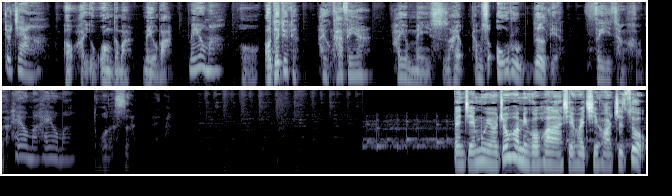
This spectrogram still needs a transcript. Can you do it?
就这样啊。哦，还有忘的吗？没有吧？没有吗？哦哦，对对对，还有咖啡呀、啊，还有美食，还有他们说欧陆热点，非常好的。还有吗？还有吗？多的是。本节目由中华民国画廊协会企划制作。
